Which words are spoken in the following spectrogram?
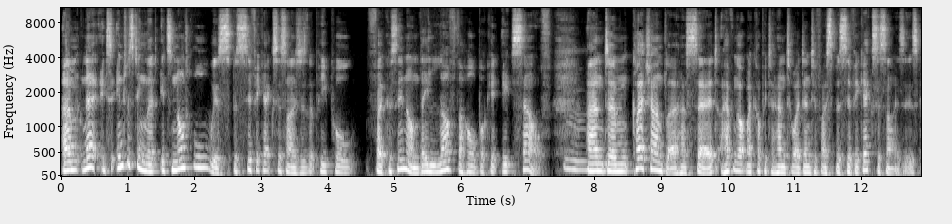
Um, now, it's interesting that it's not always specific exercises that people focus in on. They love the whole book i- itself. And um, Claire Chandler has said, I haven't got my copy to hand to identify specific exercises,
